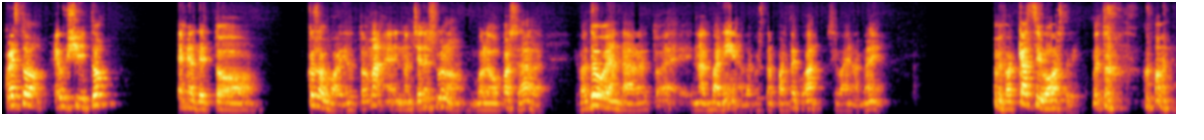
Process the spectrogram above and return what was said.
Questo è uscito e mi ha detto cosa vuoi? Ho detto, ma eh, non c'è nessuno, volevo passare. Ma dove vuoi andare? Ho detto, eh, in Albania, da questa parte qua, si va in Albania. Mi fa, cazzi vostri. Ho detto, come?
